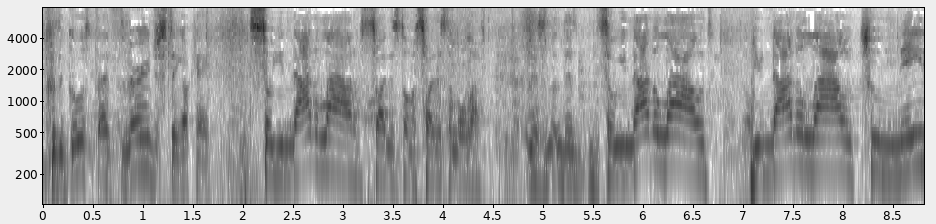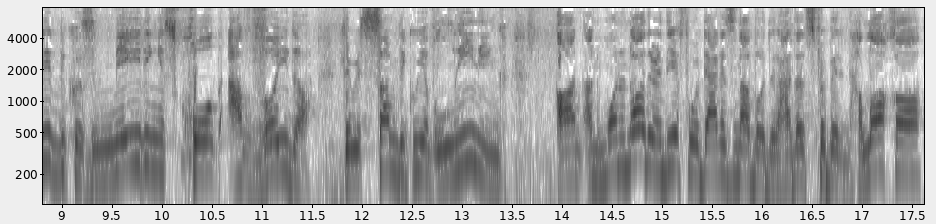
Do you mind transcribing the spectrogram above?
because it goes. That's very interesting. Okay, so you're not allowed. I'm sorry, there's no. I'm sorry, there's no more left. There's, there's, so you're not allowed. You're not allowed to mate it because mating is called avoida. There is some degree of leaning on on one another, and therefore that is an avoida. That's forbidden. Halacha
